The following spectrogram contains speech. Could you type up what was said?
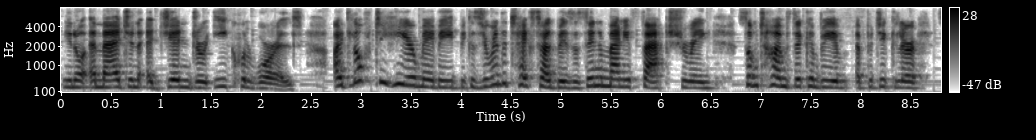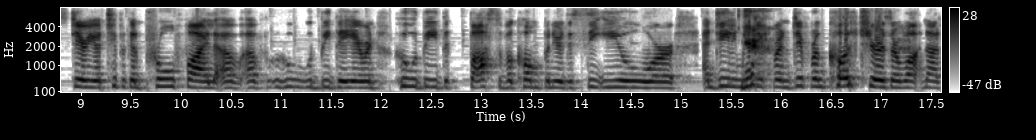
you know, imagine a gender equal world. I'd love to hear maybe because you're in the textile business, in manufacturing, sometimes there can be a, a, particular stereotypical profile of, of who would be there and who would be the boss of a company or the CEO or and dealing with yeah. different different cultures or whatnot.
